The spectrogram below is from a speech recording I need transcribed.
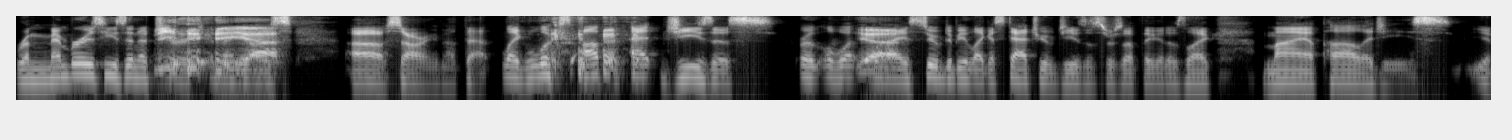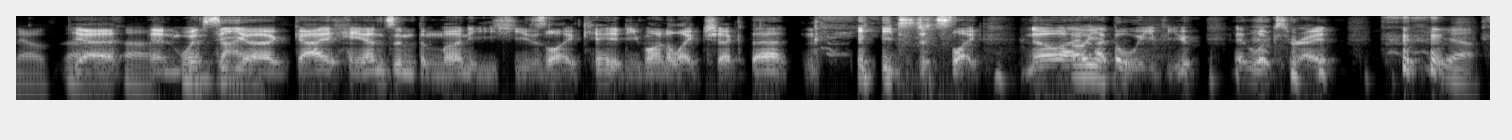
Remembers he's in a church and then Yeah. goes, Oh, sorry about that. Like looks up at Jesus or what, what I assume to be like a statue of Jesus or something. It is like, my apologies, you know. uh, yeah, uh, and when Messiah. the uh, guy hands him the money, he's like, "Hey, do you want to like check that?" he's just like, "No, I, Oh, yeah. I believe you. It looks right." yeah.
